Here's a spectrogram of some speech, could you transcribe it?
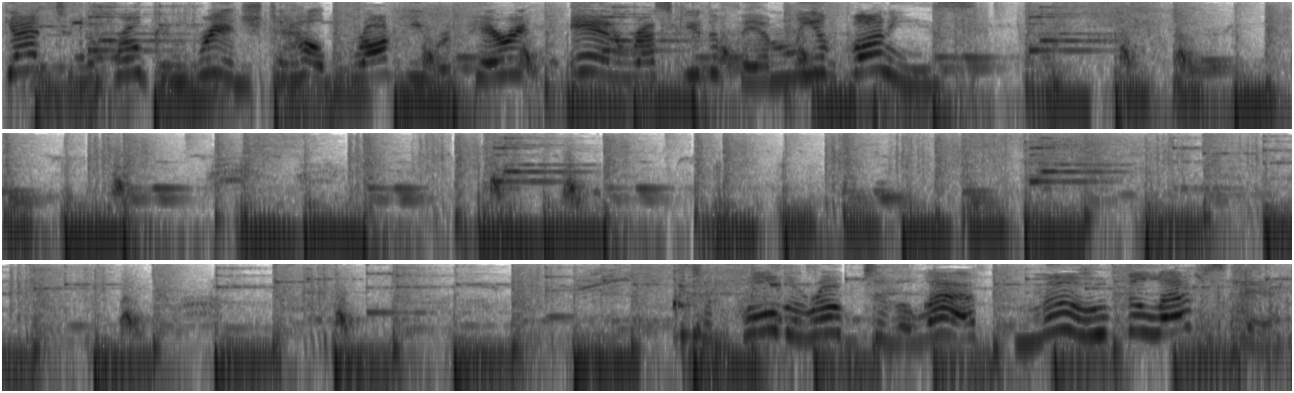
Get to the broken bridge to help Rocky repair it and rescue the family of bunnies. To pull the rope to the left, move the left stick.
